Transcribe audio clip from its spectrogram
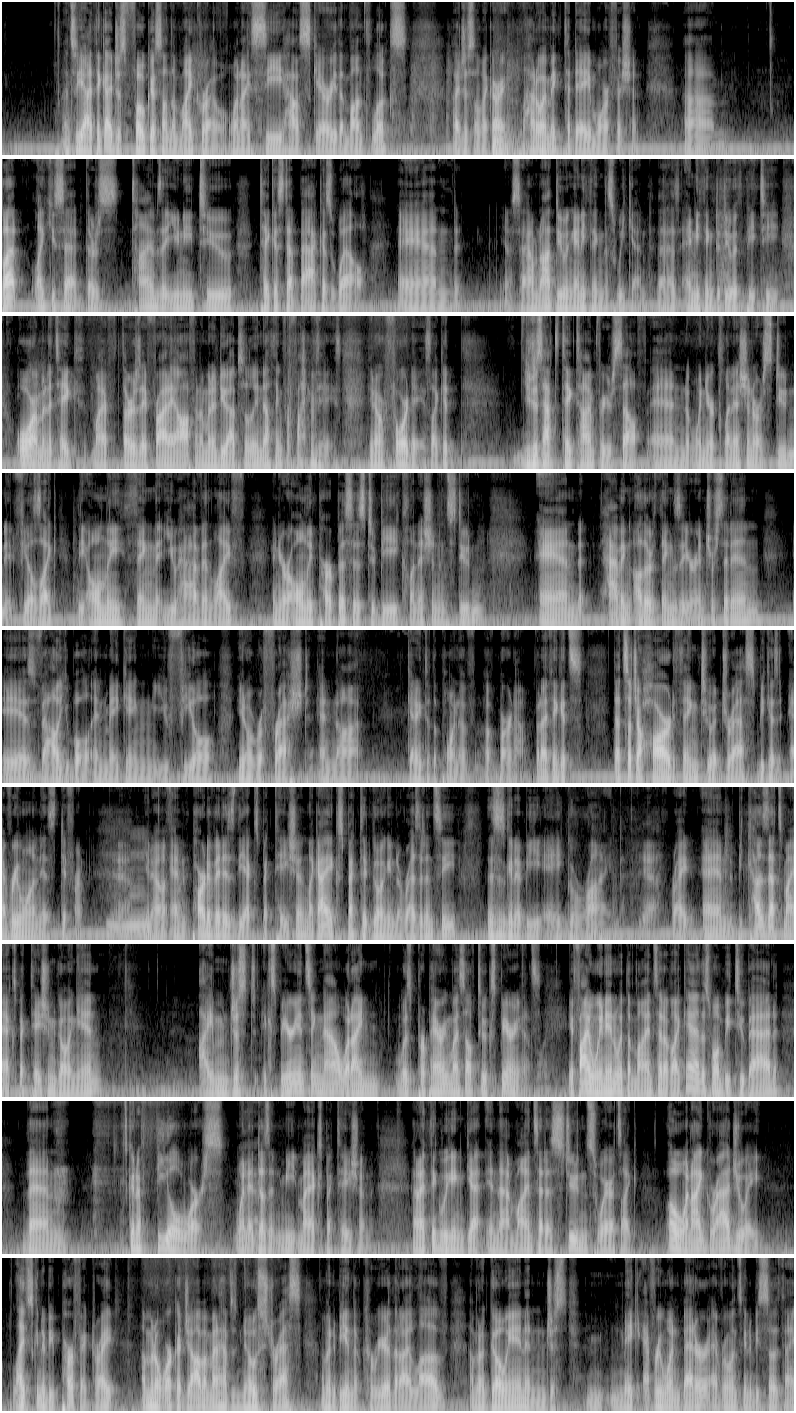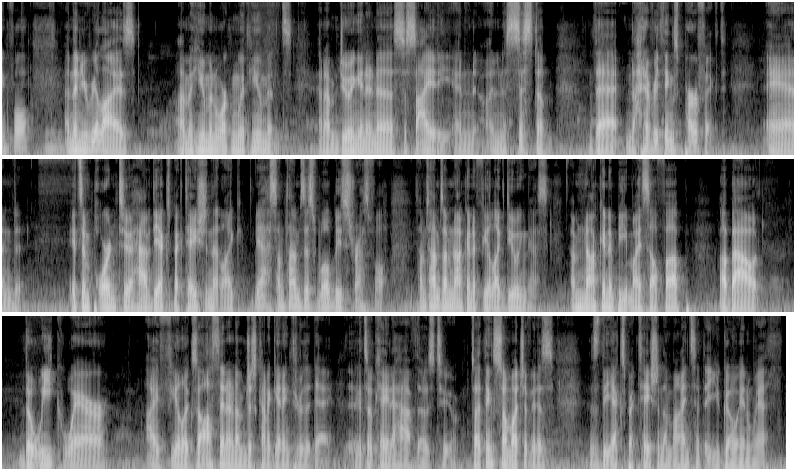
and so, yeah, I think I just focus on the micro when I see how scary the month looks. I just, I'm like, all right, how do I make today more efficient? Um, but like you said, there's times that you need to take a step back as well and you know say I'm not doing anything this weekend that has anything to do with PT or I'm going to take my Thursday Friday off and I'm going to do absolutely nothing for 5 days, you know, 4 days. Like it you just have to take time for yourself and when you're a clinician or a student, it feels like the only thing that you have in life and your only purpose is to be clinician and student and having other things that you're interested in is valuable in making you feel you know refreshed and not getting to the point of, of burnout but i think it's that's such a hard thing to address because everyone is different Yeah. Mm-hmm. you know and part of it is the expectation like i expected going into residency this is going to be a grind Yeah. right and because that's my expectation going in i'm just experiencing now what I was preparing myself to experience Definitely. if i went in with the mindset of like yeah this won't be too bad then it's going to feel worse when Yeah. it doesn't meet my expectation and i think we can get in that mindset as students where it's like oh when i graduate life's going to be perfect right? I'm going to work a job i'm going to have no stress i'm going to be in the career that i love i'm going to go in and just m- make everyone better everyone's going to be so thankful. Mm-hmm. And then you realize i'm a human working with humans and i'm doing it in a society and in a system that not everything's perfect. And it's important to have the expectation that like yeah sometimes this will be stressful sometimes i'm not going to feel like doing this. I'm not going to beat myself up about the week where i feel exhausted and i'm just kind of getting through the day. Like, it's okay to have those too. So i think so much of it is is the expectation the mindset that you go in with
